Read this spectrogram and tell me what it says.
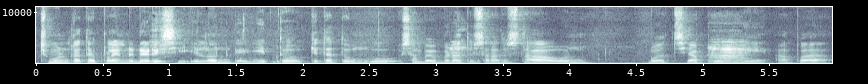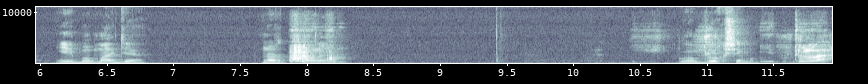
Cuman katanya plannya dari si Elon kayak gitu kita tunggu sampai beratus-ratus tahun buat siap Hmm. huni apa ya bom aja. North Pole goblok sih. Itulah.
